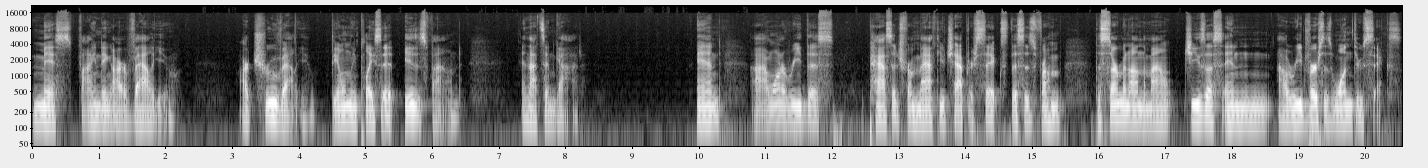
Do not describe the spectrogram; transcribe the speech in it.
miss finding our value, our true value, the only place it is found, and that's in God. And I want to read this passage from Matthew chapter 6. This is from the Sermon on the Mount. Jesus, in, I'll read verses 1 through 6.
